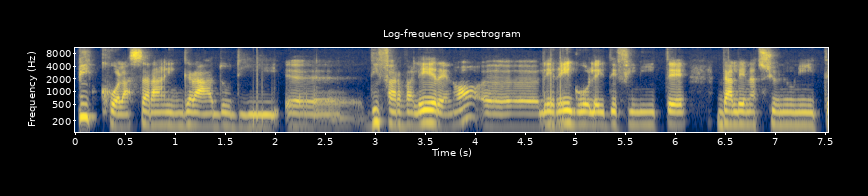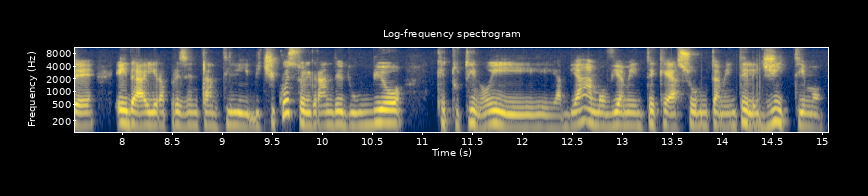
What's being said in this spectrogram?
piccola sarà in grado di, eh, di far valere no? Eh, le regole definite dalle Nazioni Unite e dai rappresentanti libici? Questo è il grande dubbio che tutti noi abbiamo, ovviamente, che è assolutamente legittimo.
